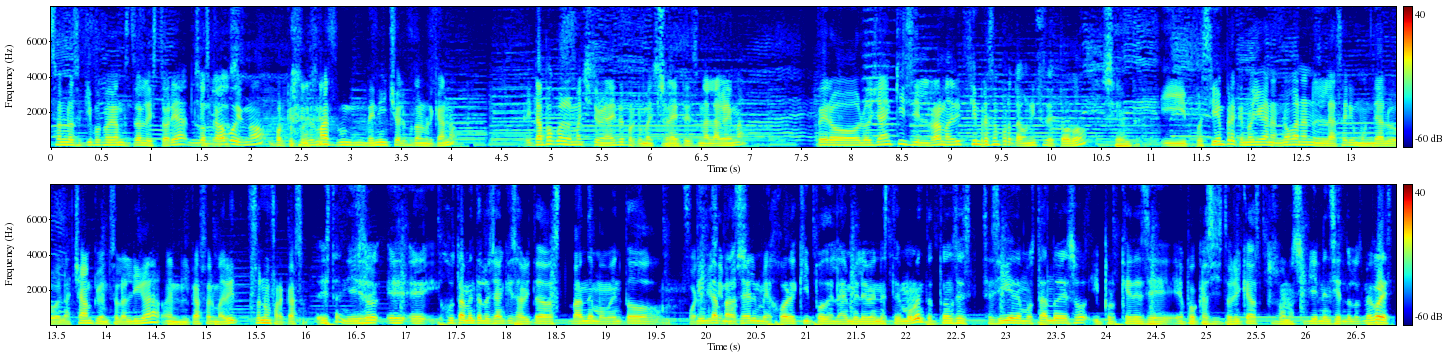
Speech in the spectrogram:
son los equipos más grandes de toda la historia. Los. Cowboys no, porque pues, es más de nicho el fútbol americano. Y tampoco el Manchester United, porque el Manchester United es una lágrima. Pero los Yankees y el Real Madrid siempre son protagonistas de todo. Siempre. Y pues siempre que no llegan no ganan la Serie Mundial o la Champions o la Liga, en el caso del Madrid, son un fracaso. Están. Y eso, eh, eh, justamente los Yankees ahorita van de momento pinta para ser el mejor equipo de la MLB en este momento. Entonces se sigue demostrando eso y por qué desde épocas históricas, pues bueno, sí vienen siendo los mejores.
